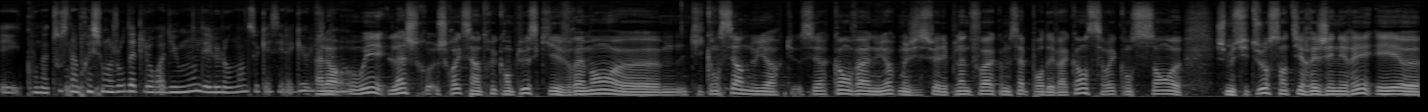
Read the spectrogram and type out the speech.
et qu'on a tous l'impression un jour d'être le roi du monde et le lendemain de se casser la gueule. Alors oui, là je, crois que c'est un truc en plus qui est vraiment euh, qui concerne New York. C'est-à-dire quand on va à New York, moi j'y suis allé plein de fois comme ça pour des vacances. C'est vrai qu'on se sent, euh, je me suis toujours senti régénéré et euh,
